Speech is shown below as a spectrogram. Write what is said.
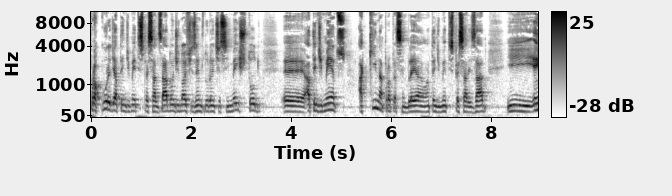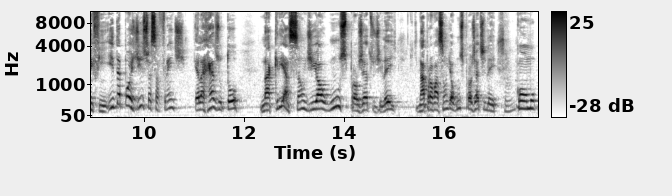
procura de atendimento especializado, onde nós fizemos durante esse mês todo é, atendimentos aqui na própria Assembleia, um atendimento especializado. E, enfim, e depois disso, essa frente ela resultou na criação de alguns projetos de lei, na aprovação de alguns projetos de lei, Sim. como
